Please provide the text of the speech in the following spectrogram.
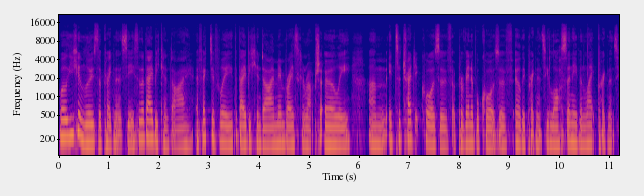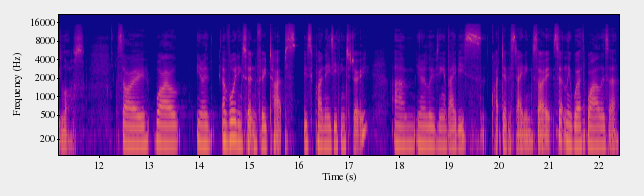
Well, you can lose the pregnancy, so the baby can die. Effectively, the baby can die. Membranes can rupture early. Um, it's a tragic cause of a preventable cause of early pregnancy loss and even late pregnancy loss. So while you know avoiding certain food types is quite an easy thing to do, um, you know losing a baby is quite devastating. So certainly worthwhile as a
